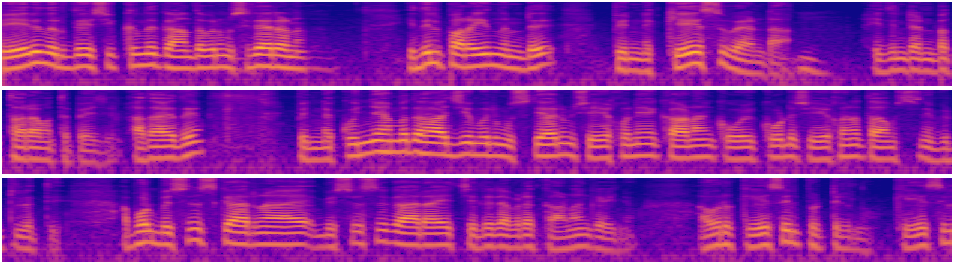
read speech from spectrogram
പേര് നിർദ്ദേശിക്കുന്നത് കാന്തപുരം മുസ്ലിയാരാണ്. ഇതിൽ പറയുന്നുണ്ട് പിന്നെ കേസ് വേണ്ട. ഇതിന്റെ എൺപത്താറാമത്തെ പേജിൽ. അതായത് പിന്നെ കുഞ്ഞഹമ്മദ് ഹാജിയും ഒരു മുസ്ലിയാരും ഷെയ്ഖുനെ കാണാൻ കോഴിക്കോട് ഷെയ്ഖുനെ താമസിച്ച് വീട്ടിലെത്തി. അപ്പോൾ ബിസിനസ്സുകാരനായ ബിസിനസ്സുകാരായ ചിലർ അവരെ കാണാൻ കഴിഞ്ഞു. അവർ കേസിൽ പെട്ടിരുന്നു. കേസിൽ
